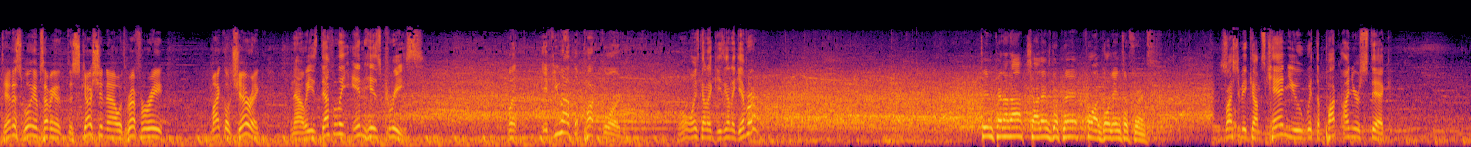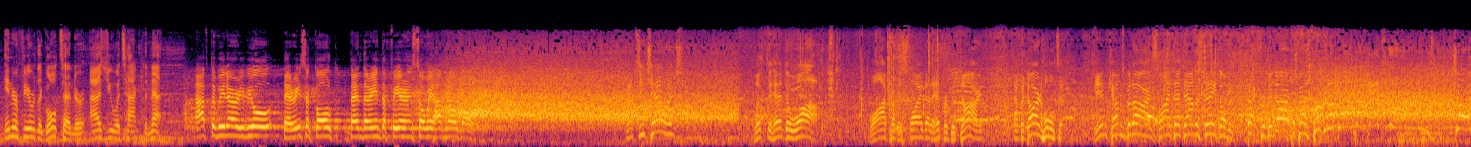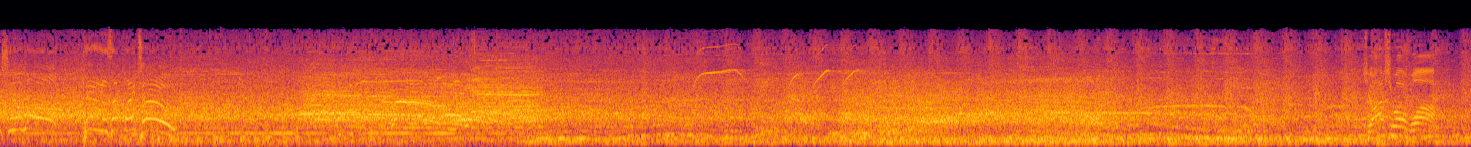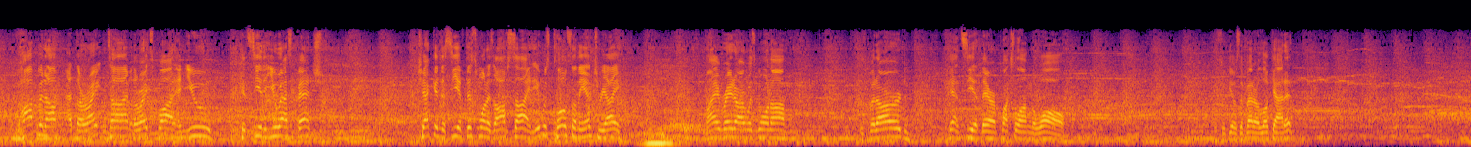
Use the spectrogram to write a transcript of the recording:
Dennis Williams having a discussion now with referee Michael Cherig. Now, he's definitely in his crease. But if you have the puck cord, oh, he's gonna, he's gonna give her? Team Canada challenge the play for a goal interference. Question becomes, can you, with the puck on your stick, interfere with the goaltender as you attack the net? After video review, there is a goal, then there interference, so we have no goal. Pepsi challenge. Flipped ahead to Roy. Roy trying to slide that ahead for Bedard, and Bedard holds it. In comes Bedard, slides that down to Stankoven. Back for Bedard, the pass broken up! Joshua Roy! Joshua Roy popping up at the right time, at the right spot, and you can see the U.S. bench checking to see if this one is offside. It was close on the entry. I, my radar was going off. Bedard can't see it there. Puck's along the wall. This will give us a better look at it.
